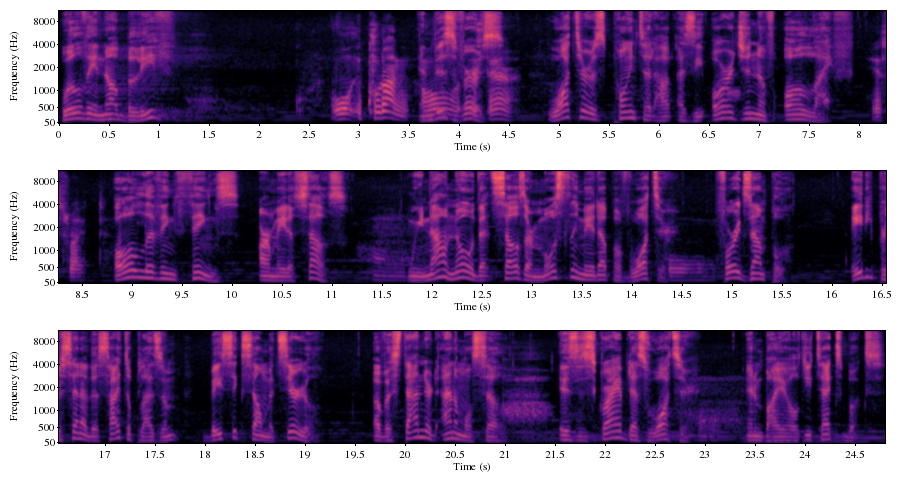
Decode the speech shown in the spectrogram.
Will they not believe? Oh, In oh, this verse, water is pointed out as the origin of all life. Yes, right. All living things are made of cells. Hmm. We now know that cells are mostly made up of water. Oh. For example, 80% of the cytoplasm, basic cell material, of a standard animal cell is described as water in biology textbooks.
